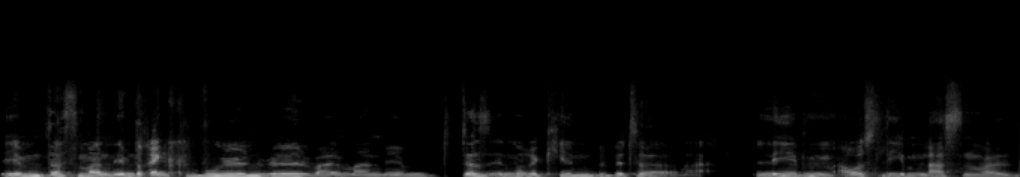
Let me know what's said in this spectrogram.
eben, dass man im Dreck wühlen will, weil man eben das innere Kind bitte leben, ausleben lassen, weil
